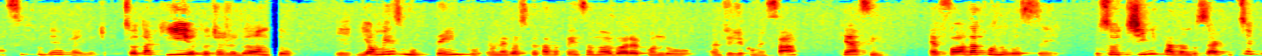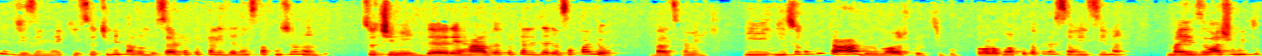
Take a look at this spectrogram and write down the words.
Ah, se fuder, velho. Tipo, se eu tô aqui, eu tô te ajudando. E, e, ao mesmo tempo, é um negócio que eu tava pensando agora quando, antes de começar, que é assim, é foda quando você, o seu time tá dando certo, sempre dizem, né, que se o time tá dando certo é porque a liderança tá funcionando. Se o time der errado é porque a liderança falhou, basicamente. E, isso é complicado, lógico, tipo, coloca uma puta pressão em cima, mas eu acho muito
